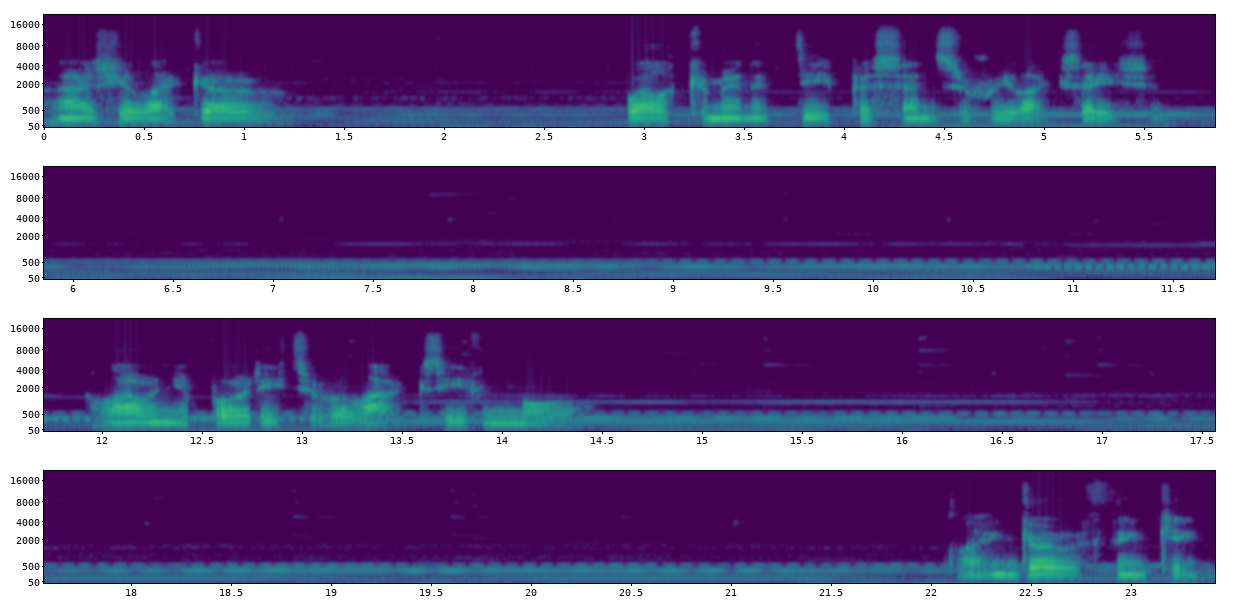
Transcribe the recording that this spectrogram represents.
And as you let go, welcome in a deeper sense of relaxation. Allowing your body to relax even more. Letting go of thinking.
